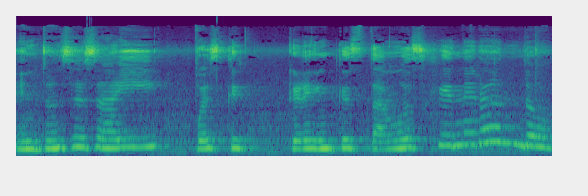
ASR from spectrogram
Entonces ahí, pues, ¿qué creen que estamos generando?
